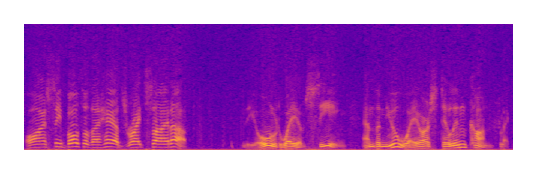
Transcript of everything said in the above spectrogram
Oh, I see both of the heads right side up. The old way of seeing and the new way are still in conflict.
